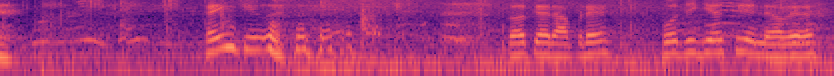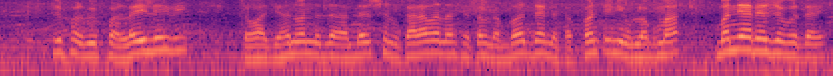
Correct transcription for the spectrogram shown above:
થેન્ક યુ તો અત્યારે આપણે પહોંચી ગયા છીએ ને હવે શ્રીફળ બીફળ લઈ લેવી. તો આજે હનુમાન દાદાના દર્શન કરાવવાના છે. તમને બધાને તો કન્ટિન્યુ વ્લોગમાં બન્યા રહેજો બધાય.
